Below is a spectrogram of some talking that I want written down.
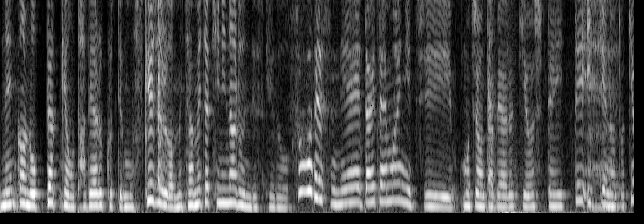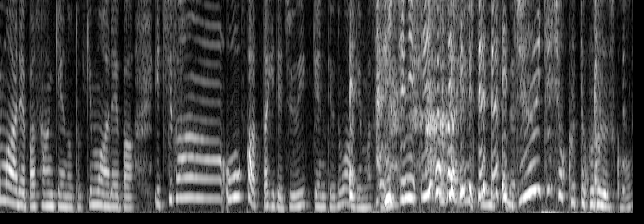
年間600件を食べ歩くってもうスケジュールがめちゃめちゃ気になるんですけど。そうですね。大体毎日もちろん食べ歩きをしていて1件の時もあれば3件の時もあれば一番多かった日で11件っていうのはありますね。1日？え11食ってことですか、はい、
